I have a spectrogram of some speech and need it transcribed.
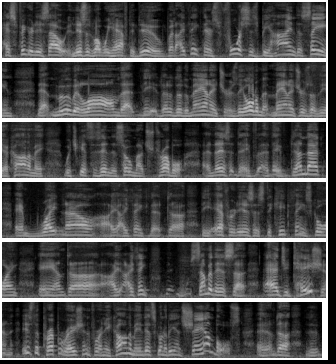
has figured this out and this is what we have to do. But I think there's forces behind the scene that move it along that the, the, the, managers, the ultimate managers of the economy, which gets us into so much trouble. And this, they've, they've done that. And right now, I, I think that uh, the effort is, is to keep things going. And uh, I, I, think some of this uh, agitation is the preparation for an economy that's going to be in shambles. And, uh,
